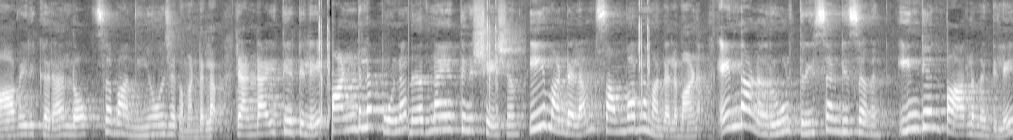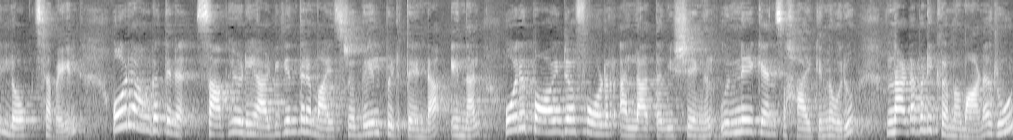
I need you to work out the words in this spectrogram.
മാവേലിക്കര ലോക്സഭാ നിയോജക മണ്ഡലം. രണ്ടായിരത്തി എട്ടിലെ മണ്ഡല പുനർനിർണയത്തിന് ശേഷം ഈ മണ്ഡലം സംവരണ മണ്ഡലമാണ്. എന്താണ് rule three seventy seven Indian പാർലമെന്റിലെ ലോക്സഭയിൽ? ഒരു അംഗത്തിന് സഭയുടെ അടിയന്തരമായി ശ്രദ്ധയിൽപ്പെടുത്തേണ്ട എന്നാൽ ഒരു പോയിന്റ് ഓഫ് ഓർഡർ അല്ലാത്ത വിഷയങ്ങൾ ഉന്നയിക്കാൻ സഹായിക്കുന്ന ഒരു നടപടിക്രമമാണ് റൂൾ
